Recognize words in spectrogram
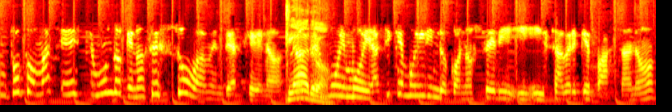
un poco más en este mundo que nos es sumamente ajeno. Claro. muy, muy. Así que es muy lindo conocer y, saber qué pasa, ¿no?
